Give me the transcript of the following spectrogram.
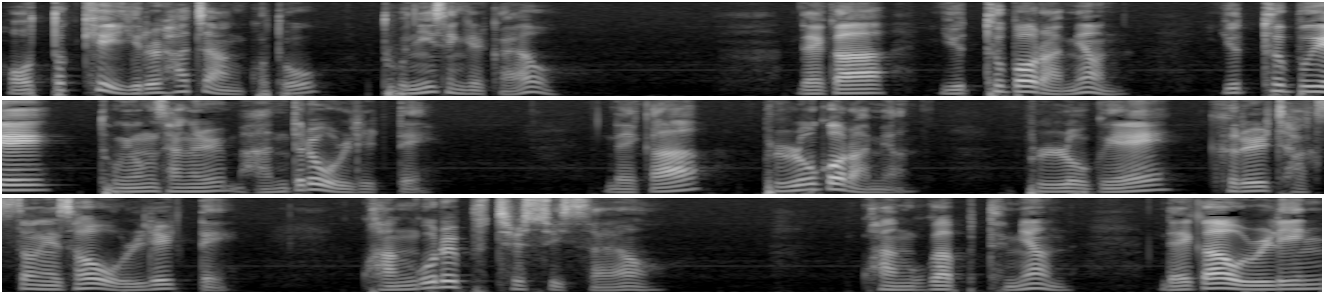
어떻게 일을 하지 않고도 돈이 생길까요? 내가 유튜버라면 유튜브에 동영상을 만들어 올릴 때, 내가 블로거라면 블로그에 글을 작성해서 올릴 때 광고를 붙일 수 있어요. 광고가 붙으면 내가 올린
